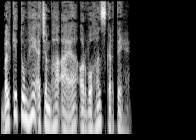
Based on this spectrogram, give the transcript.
بلکہ تمہیں اچمبھا آیا اور وہ ہنس کرتے ہیں۔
